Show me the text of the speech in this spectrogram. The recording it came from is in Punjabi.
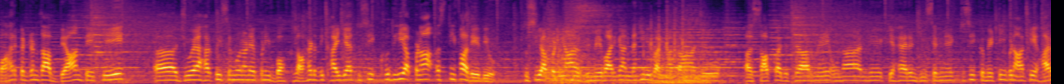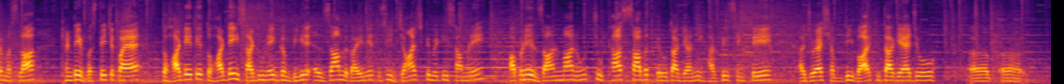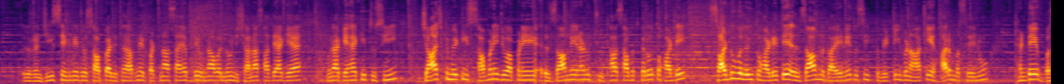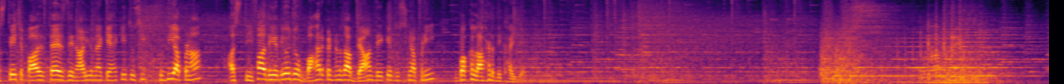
ਬਾਹਰ ਕੱਢਣ ਦਾ ਬਿਆਨ ਦੇ ਕੇ ਜੋ ਹੈ ਹਰਪ੍ਰੀਤ ਸਿੰਘ, ਉਹਨਾਂ ਨੇ ਆਪਣੀ ਬੌਖਲਾਹਟ ਦਿਖਾਈ ਹੈ। ਤੁਸੀਂ ਖੁਦ ਹੀ ਆਪਣਾ ਅਸਤੀਫਾ ਦੇ ਦਿਓ। ਤੁਸੀਂ ਆਪਣੀਆਂ ਜ਼ਿੰਮੇਵਾਰੀਆਂ ਨਹੀਂ ਨਿਭਾਈਆਂ ਤਾਂ ਜੋ ਸਾਬਕਾ ਜਥੇਦਾਰ ਨੇ, ਉਹਨਾਂ ਨੇ ਕਿਹਾ ਰਣਜੀਤ ਸਿੰਘ ਨੇ, ਤੁਸੀਂ ਕਮੇਟੀ ਬਣਾ ਕੇ ਹਰ ਮਸਲਾ ਠੰਡੇ ਬਸਤੇ ਚ ਪਾਇਆ ਤੁਹਾਡੇ ਤੇ ਤੁਹਾਡੇ ਹੀ ਸਾਡੂ ਨੇ ਗੰਭੀਰ ਇਲਜ਼ਾਮ ਲਗਾਏ ਨੇ। ਤੁਸੀਂ ਜਾਂਚ ਕਮੇਟੀ ਸਾਹਮਣੇ ਆਪਣੇ ਇਲਜ਼ਾਮਾਂ ਨੂੰ ਝੂਠਾ ਸਾਬਤ ਕਰੋ ਤਾਂ ਗਿਆਨੀ ਹਰਪ੍ਰੀਤ ਸਿੰਘ ਤੇ ਜੋ ਹੈ ਸ਼ਬਦੀ ਵਾਰ ਕੀਤਾ ਗਿਆ ਜੋ ਰਣਜੀਤ ਸਿੰਘ ਨੇ, ਜੋ ਸਾਬਕਾ ਜਥੇਦਾਰ ਨੇ ਪਟਨਾ ਸਾਹਿਬ ਦੇ, ਉਹਨਾਂ ਵੱਲੋਂ ਨਿਸ਼ਾਨਾ ਸਾਧਿਆ ਗਿਆ ਹੈ। ਉਹਨਾਂ ਕਿਹਾ ਕਿ ਤੁਸੀਂ ਜਾਂਚ ਕਮੇਟੀ ਸਾਹਮਣੇ ਜੋ ਆਪਣੇ ਇਲਜ਼ਾਮ ਨੇ, ਇਹਨਾਂ ਨੂੰ ਝੂਠਾ ਸਾਬਤ ਕਰੋ। ਤੁਹਾਡੇ, ਸਾਡੂ ਵੱਲੋਂ ਹੀ ਤੁਹਾਡੇ ਤੇ ਇਲਜ਼ਾਮ ਲਗਾਏ ਨੇ। ਤੁਸੀਂ ਕਮੇਟੀ ਬਣਾ ਕੇ ਹਰ ਮਸਲੇ ਨੂੰ ਠੰਡੇ ਬਸਤੇ 'ਚ ਪਾ ਦਿੱਤਾ ਇਸ ਦੇ ਨਾਲ ਹੀ ਉਹਨਾਂ ਕਿਹਾ ਕਿ ਤੁਸੀਂ ਖੁਦ ਹੀ ਆਪਣਾ ਅਸਤੀਫਾ ਦੇ ਦਿਓ, ਜੋ ਬਾਹਰ ਕੱਢਣ ਦਾ ਬਿਆਨ ਦੇ ਕੇ ਤੁਸੀਂ ਆਪਣੀ ਬਖਲਾਹਟ ਦਿਖਾਈ ਹੈ।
